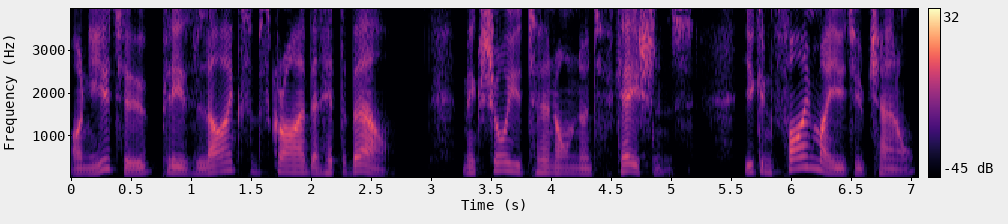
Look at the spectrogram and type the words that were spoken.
On YouTube, please like, subscribe, and hit the bell. Make sure you turn on notifications. You can find my YouTube channel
